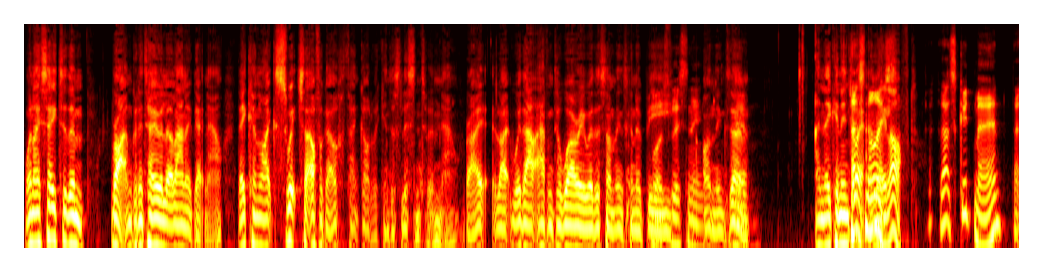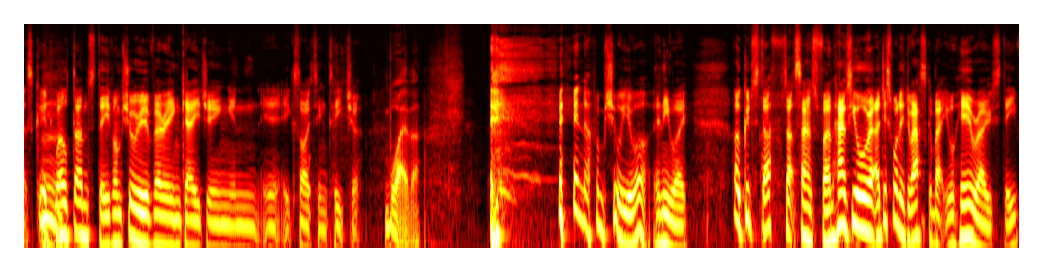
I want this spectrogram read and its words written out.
When I say to them, right, I'm going to tell you a little anecdote now, they can like switch that off and go, oh, thank God we can just listen to him now, right? Like without having to worry whether something's going to be on the exam. Yeah. And they can enjoy That's it, and they laughed. That's good, man. That's good. Mm. Well done, Steve. I'm sure you're a very engaging and uh, exciting teacher. Whatever. no, I'm sure you are. Anyway, oh, good stuff. That sounds fun. How's your? I just wanted to ask about your hero, Steve.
